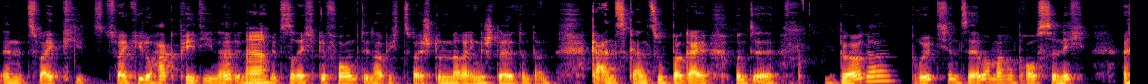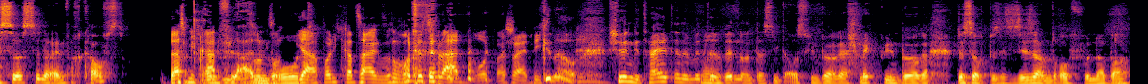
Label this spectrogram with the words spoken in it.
äh, zwei, Ki zwei Kilo Hackpeti, ne? Den Ja. habe ich mir zurecht geformt, den habe ich zwei Stunden da reingestellt und dann ganz, ganz super geil. Und äh, Burger, Brötchen selber machen brauchst du nicht. Weißt du, was du da einfach kaufst? Lass mich Ein raten. Fladenbrot. So, ja, wollte ich gerade sagen, so ein rundes Fladenbrot wahrscheinlich. Genau. Schön geteilt in der Mitte Ja. drin und das sieht aus wie ein Burger, schmeckt wie ein Burger. Da ist auch ein bisschen Sesam drauf, wunderbar.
